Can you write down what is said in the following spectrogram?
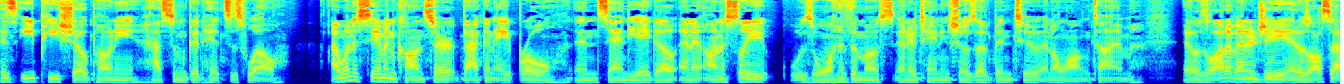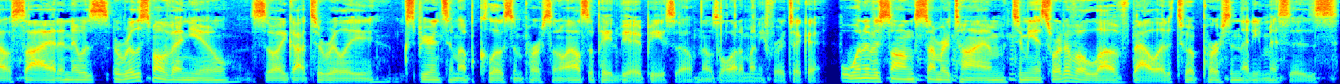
His EP Show Pony has some good hits as well. I went to see him in concert back in April in San Diego, and it honestly was one of the most entertaining shows I've been to in a long time. It was a lot of energy, and it was also outside, and it was a really small venue, so I got to really experience him up close and personal. I also paid VIP, so that was a lot of money for a ticket. One of his songs, Summertime, to me is sort of a love ballad to a person that he misses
